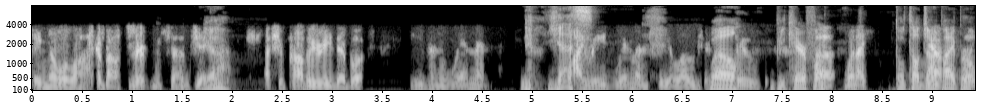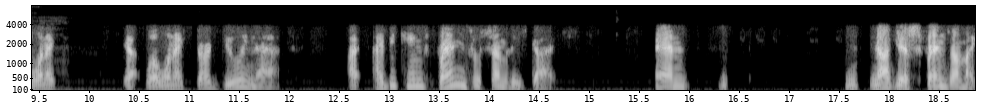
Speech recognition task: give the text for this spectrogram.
they know a lot about certain subjects. Yeah. I should probably read their books. Even women. yes. I read women theologians well, too. be careful. Uh, when I Don't tell John yeah, Piper. Well, when I yeah, well, when I started doing that, I, I became friends with some of these guys, and not just friends on my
